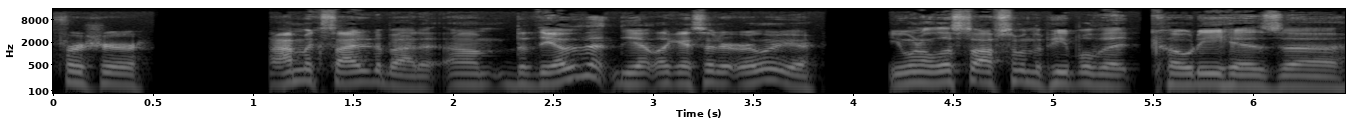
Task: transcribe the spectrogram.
For sure. I'm excited about it. Um, but the other thing, yeah, like I said earlier, you want to list off some of the people that Cody has uh,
